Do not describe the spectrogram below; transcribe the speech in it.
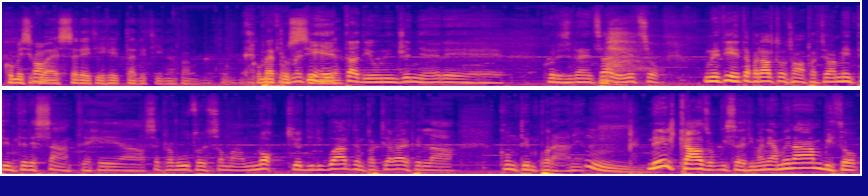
Come si no, può essere etichetta a retina? Com'è possibile? Un'etichetta di un ingegnere con residenza a Arezzo. Un'etichetta peraltro insomma, particolarmente interessante che ha sempre avuto insomma, un occhio di riguardo in particolare per la contemporanea. Mm. Nel caso, visto che rimaniamo in ambito,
